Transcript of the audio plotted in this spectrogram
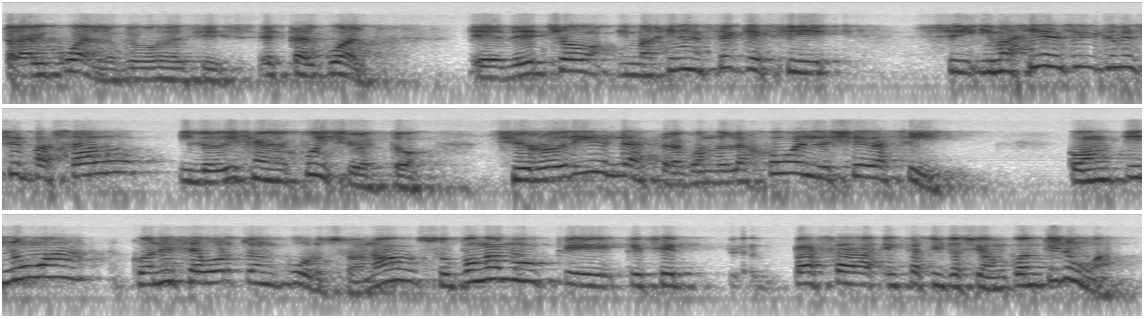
tal cual lo que vos decís, es tal cual. Eh, de hecho, imagínense que si, si, imagínense que hubiese pasado, y lo dije en el juicio esto, si Rodríguez Lastra, cuando la joven le llega así, continúa con ese aborto en curso, ¿no? Supongamos que, se pasa esta situación, continúa.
